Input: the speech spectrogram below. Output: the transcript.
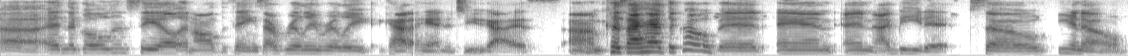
uh and the golden seal and all the things. I really really gotta hand it to you guys um because i had the covid and and i beat it. So you know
